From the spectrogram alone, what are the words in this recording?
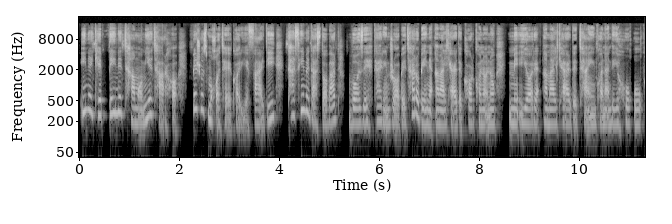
اینه که بین تمامی طرحها به جز مقاطع کاری فردی تسهیم دستاورد واضح ترین رابطه رو بین عملکرد کارکنان و معیار عملکرد تعیین کننده حقوق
